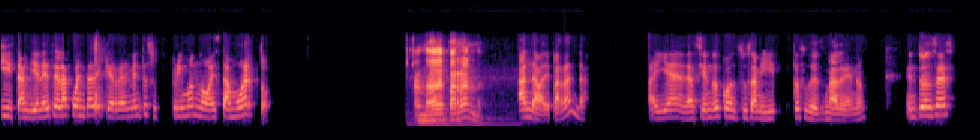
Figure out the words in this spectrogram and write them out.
y también él se da cuenta de que realmente su primo no está muerto, Andaba de parranda. andaba de parranda, ahí haciendo con sus amiguitos su desmadre, ¿no? Entonces,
